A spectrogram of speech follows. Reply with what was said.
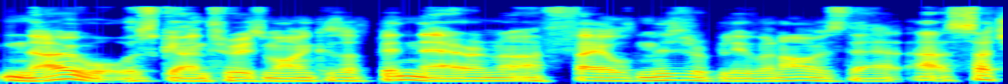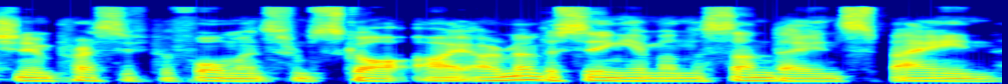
know what was going through his mind because I've been there and I failed miserably when I was there. That's such an impressive performance from Scott. I, I remember seeing him on the Sunday in Spain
